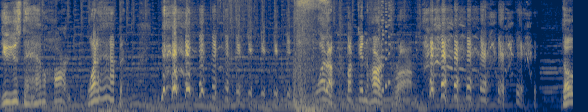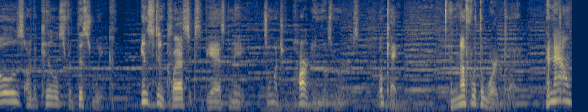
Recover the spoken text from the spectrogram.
you used to have a heart. What happened? what a fucking heartthrob. Those are the kills for this week. Instant classics, if you ask me. So much heart in those murders. Okay, enough with the wordplay. And now,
